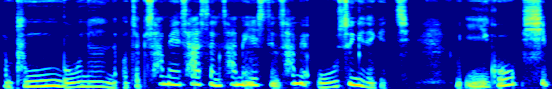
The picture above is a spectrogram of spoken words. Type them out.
그럼 분모는 어차피 3의 4승, 3의 1승, 3의 5승이 되겠지. 그럼 2고 10.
